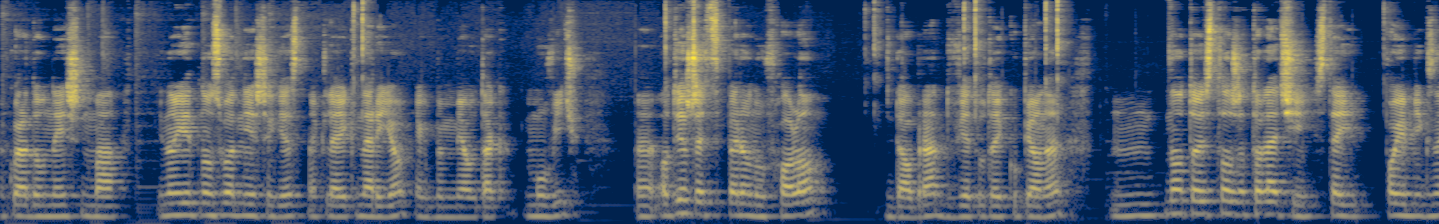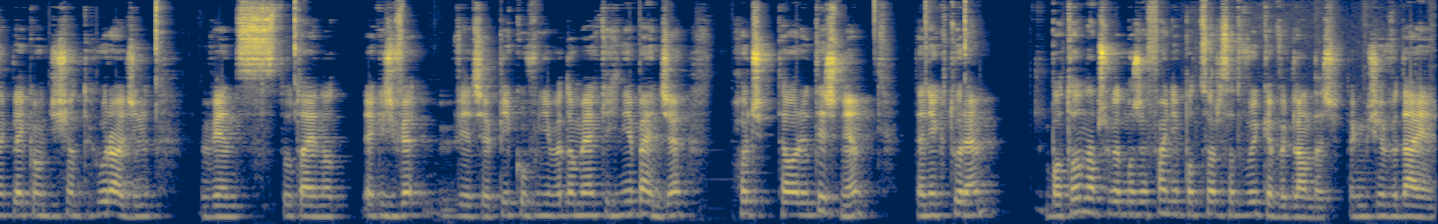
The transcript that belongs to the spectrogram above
Akurat O-Nation ma, no jedną z ładniejszych jest naklejek na Rio, jakbym miał tak mówić. E, Odjeżdżać z peronów holo. Dobra, dwie tutaj kupione. Mm, No to jest to, że to leci z tej pojemnik z naklejką dziesiątych urodzin, więc tutaj no jakieś wie, wiecie, pików nie wiadomo jakich nie będzie. Choć teoretycznie te niektóre, bo to na przykład może fajnie pod Source'a dwójkę wyglądać, tak mi się wydaje.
